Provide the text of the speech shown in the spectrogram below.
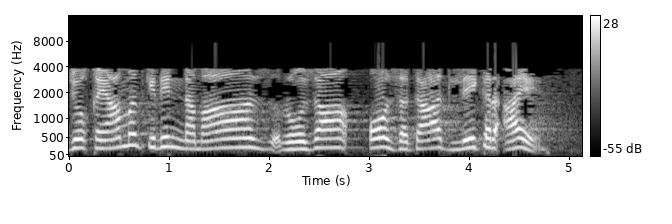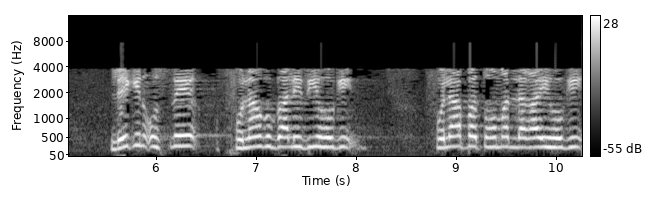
جو قیامت کے دن نماز، روزہ اور زکوٰۃ لے کر آئے۔ لیکن اس نے فلاں کو گالی دی ہوگی، فلاں پر تہمت لگائی ہوگی،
